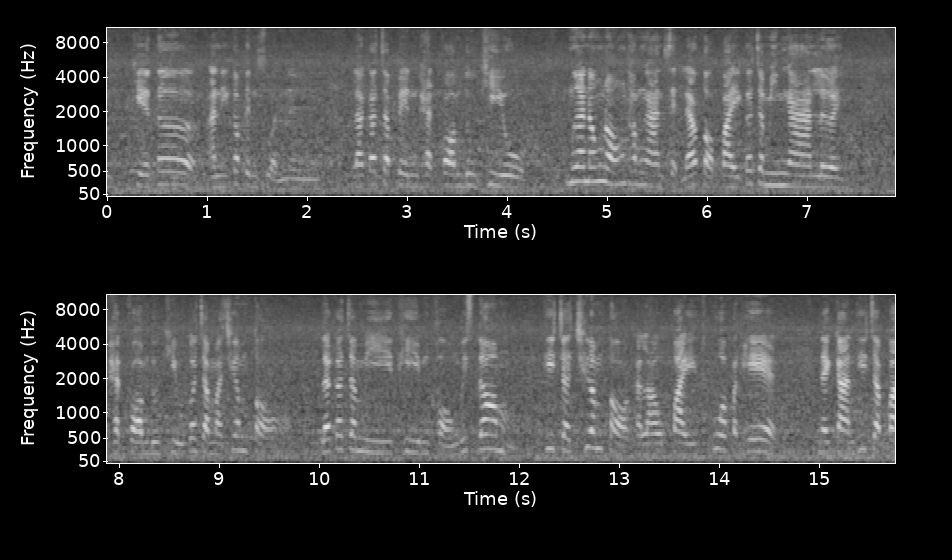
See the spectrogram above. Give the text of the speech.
ำครีเอเตอร์อันนี้ก็เป็นส่วนหนึ่ง แล้วก็จะเป็นแพลตฟอร์มดูคิวเมื่อน้องๆทำงานเสร็จแล้วต่อไปก็จะมีงานเลย แพลตฟอร์มดูคิวก็จะมาเชื่อมต่อ แล้วก็จะมีทีมของ Wisdom ที่จะเชื่อมต่อกับเราไปทั่วประเทศ ในการที่จะไป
